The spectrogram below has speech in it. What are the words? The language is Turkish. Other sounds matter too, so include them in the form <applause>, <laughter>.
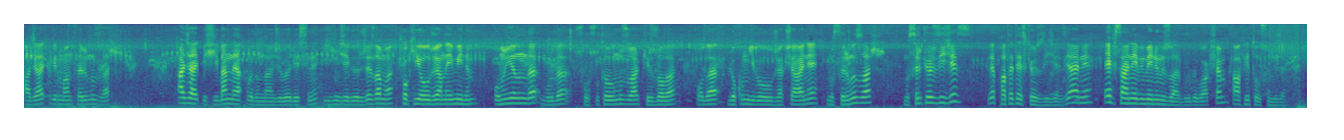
Acayip bir mantarımız var. Acayip bir şey. Ben de yapmadım daha önce böylesini. Yiyince göreceğiz ama çok iyi olacağına eminim. Onun yanında burada soslu tavuğumuz var. Pirzola. O da lokum gibi olacak. Şahane. Mısırımız var. Mısır közleyeceğiz ve patates közleyeceğiz. Yani efsane bir menümüz var burada bu akşam. Afiyet olsun bize.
